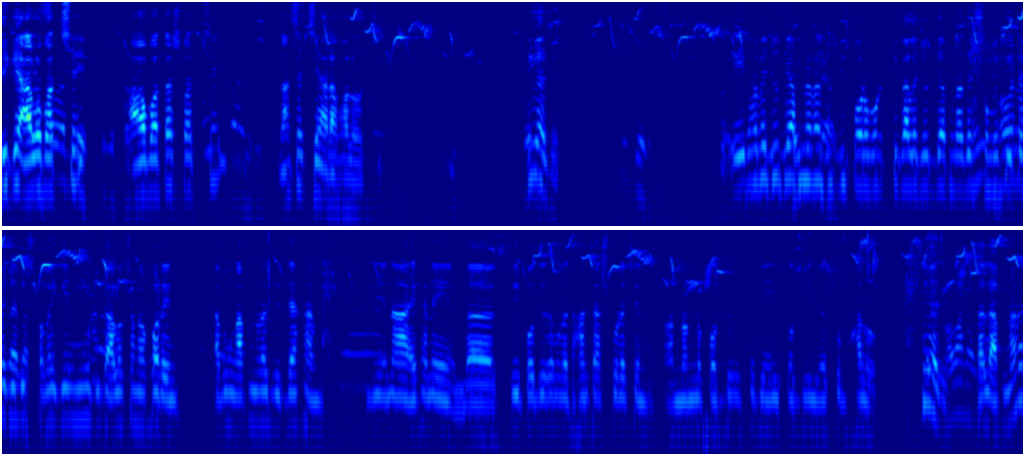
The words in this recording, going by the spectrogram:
দিকে আলো পাচ্ছে, হাওয়া বাতাস পাচ্ছে, গাছের চেহারা ভালো হচ্ছে। ঠিক আছে? তো এইভাবে যদি আপনারা যদি পরবর্তীকালে যদি আপনাদের সমিতিতে যদি সবাইকে নিয়ে যদি আলোচনা করেন এবং আপনারা যদি দেখান যে না এখানে স্ত্রী পদ্ধতিতে আমরা ধান চাষ করেছেন অন্যান্য পদ্ধতি থেকে এই পদ্ধতিটা খুব ভালো ঠিক আছে? তাহলে আপনারা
